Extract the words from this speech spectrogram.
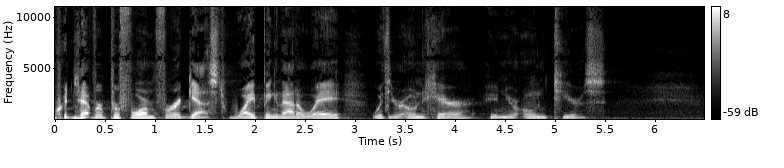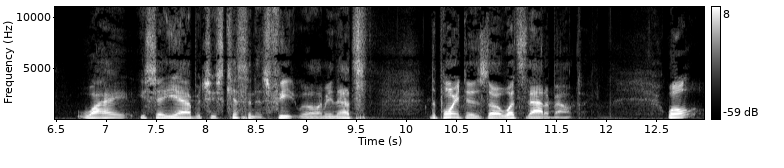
would never perform for a guest, wiping that away with your own hair and your own tears. Why? You say, yeah, but she's kissing his feet. Well, I mean, that's the point is, though, what's that about? Well,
